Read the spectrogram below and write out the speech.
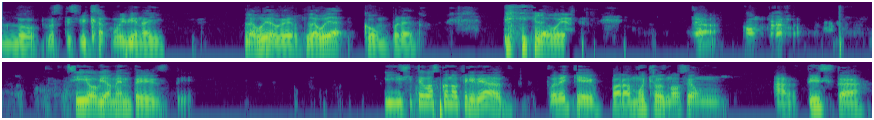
lo, lo especifican muy bien ahí. La voy a ver, la voy a comprar. Y la voy a a comprarla. Sí, obviamente, este. Y si te vas con otra idea, puede que para muchos no sea un artista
